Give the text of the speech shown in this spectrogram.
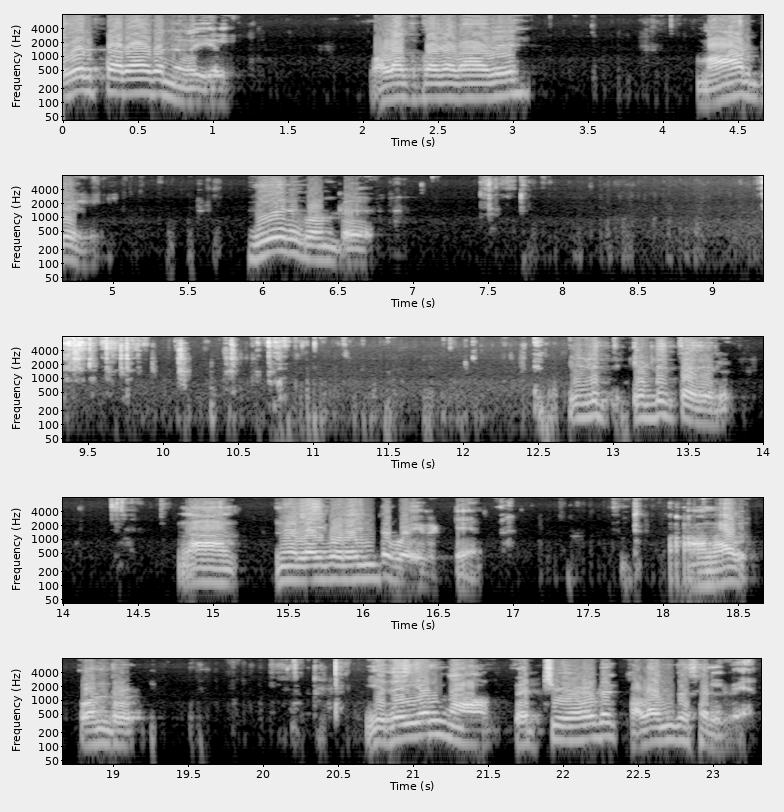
எதிர்பாராத நிலையில் வளர்த்தகடாவே மார்பில் வீறு கொண்டு இடித் இடித்ததில் நான் நிலை குறைந்து போய்விட்டேன் ஆனால் ஒன்று இதையும் நான் வெற்றியோடு கலந்து செல்வேன்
